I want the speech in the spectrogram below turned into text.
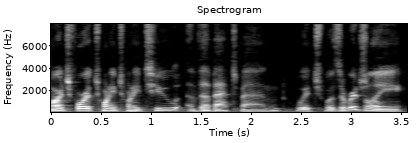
March 4th, 2022, The Batman, which was originally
